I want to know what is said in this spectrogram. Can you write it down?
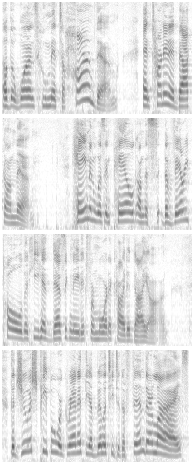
of the ones who meant to harm them and turning it back on them. Haman was impaled on the, the very pole that he had designated for Mordecai to die on. The Jewish people were granted the ability to defend their lives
